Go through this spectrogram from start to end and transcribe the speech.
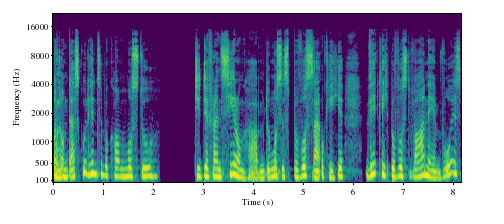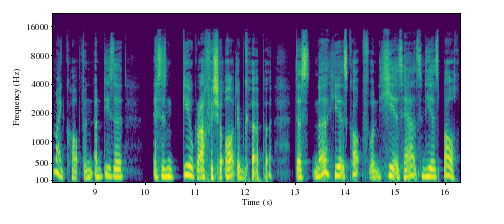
Und, Und um das gut hinzubekommen, musst du die Differenzierung haben. Du musst es bewusst sein, okay, hier wirklich bewusst wahrnehmen, wo ist mein Kopf? Und, und diese, es ist ein geografischer Ort im Körper dass ne, hier ist Kopf und hier ist Herz und hier ist Bauch.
